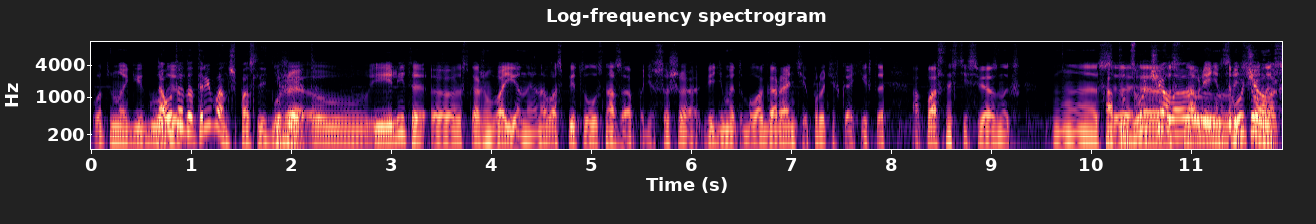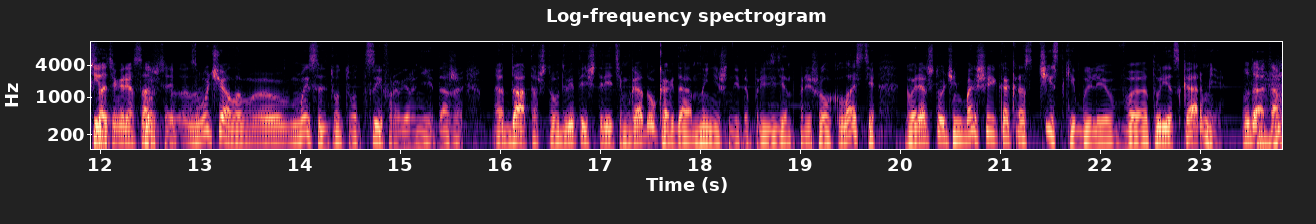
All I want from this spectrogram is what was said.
вот многие годы... А вот этот реванш последний Уже. Э, и элита, э, скажем, военная, она воспитывалась на Западе, в США. Видимо, это была гарантия против каких-то опасностей, связанных с, а тут э, звучало, восстановлением звучало, сил кстати говоря, Саш, звучала мысль, тут вот цифра, вернее, даже дата, что в 2003 году, когда нынешний президент пришел к власти, говорят, что очень большие как раз чистки были в турецкой армии. Ну да, там...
